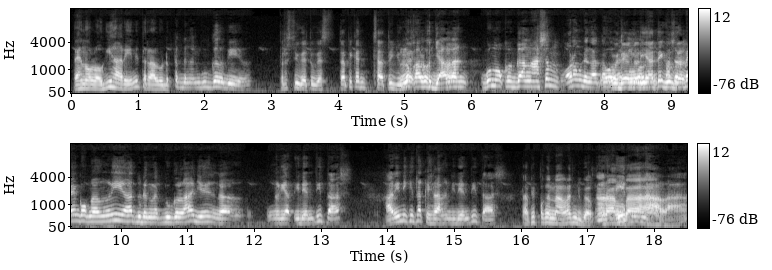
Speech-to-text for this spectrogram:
teknologi hari ini terlalu dekat dengan Google, Bill. Terus juga tugas. Tapi kan satu Lo juga. kalau jalan, gue mau ke Gang Asem, orang udah nggak tahu. Udah lagi ngeliatnya warung Pasar Google. Bengkok nggak ngeliat, udah ngeliat Google aja, nggak ngeliat identitas. Hari ini kita kehilangan identitas. Tapi pengenalan juga Nah, kurang ini bang. pengenalan.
